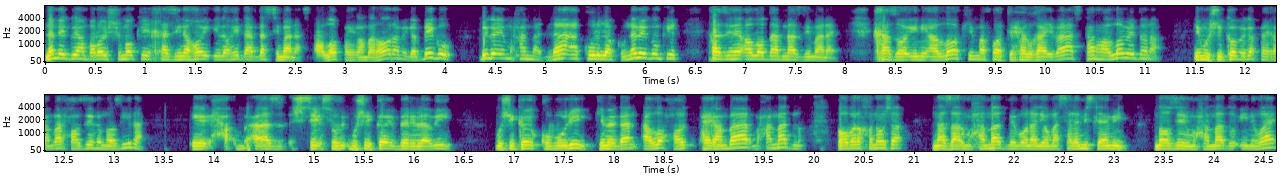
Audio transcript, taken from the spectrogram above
نمی‌گویم برای شما که خزینه های الهی در دست من است. الله پیغمبرها را میگه بگو بگو محمد لا اقول لكم نمیگم که خزینه الله در نزد منه. خزائن الله که مفاتيح الغیب است تنها الله می‌دونه. این مشرکا میگه پیغمبر حاضر و ناظره از مشرکای بریلوی مشرکای قبوری که میگن الله پیغمبر محمد بابر خنوسا نظر محمد میبونن یا مثلا مثل همین ناظر محمد و این وای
